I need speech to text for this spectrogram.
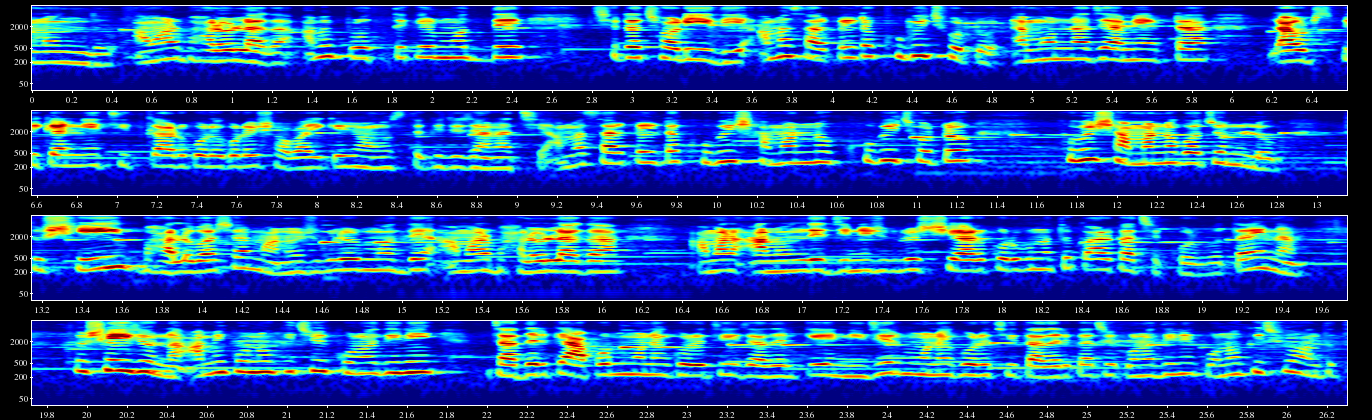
আনন্দ, আমার ভালো লাগা। আমি প্রত্যেকের মধ্যে সেটা ছড়িয়ে দিই। আমার সার্কেলটা খুবই ছোট। এমন না যে আমি একটা লাউড স্পিকার নিয়ে চিৎকার করে করে সবাইকে সমস্ত কিছু জানাচ্ছি। আমার সার্কেলটা খুবই সামান্য, খুবই ছোট। খুবই সামান্য কজন লোক। তো সেই ভালোবাসার মানুষগুলোর মধ্যে আমার ভালো লাগা, আমার আনন্দের জিনিসগুলো শেয়ার করব না তো কার কাছে করব, তাই না? তো সেই জন্য আমি কোনো কিছুই কোনো দিনই যাদেরকে আপন মনে করেছি, যাদেরকে নিজের মনে করেছি, তাদের কাছে কোনো দিনই কোনো কিছু অন্তত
